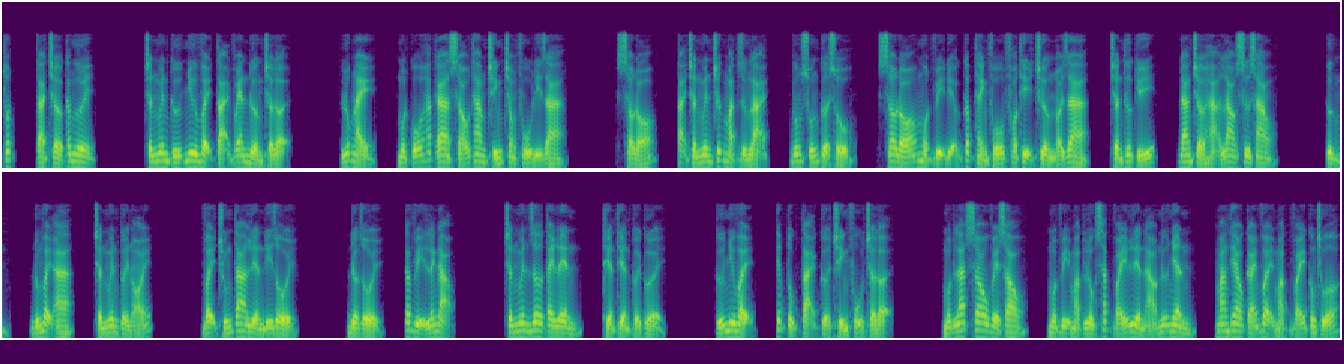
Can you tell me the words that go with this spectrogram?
Tốt, ta chờ các ngươi trần nguyên cứ như vậy tại ven đường chờ đợi. Lúc này, một cỗ hk sáu tham chính trong phủ đi ra. Sau đó, tại trần nguyên trước mặt dừng lại bung xuống cửa sổ, sau đó một vị địa cấp thành phố phó thị trưởng nói ra, trần thư ký, đang chờ hạ lao sư sao? Ừ m đúng vậy a, trần nguyên cười nói. Vậy chúng ta liền đi rồi. Được rồi, các vị lãnh đạo. Trần nguyên giơ tay lên, thiện thiện cười cười. Cứ như vậy, tiếp tục tại cửa chính phủ chờ đợi. Một lát sau về sau, một vị mặc lục sắc váy liền áo nữ nhân, mang theo cái vậy mặc váy công chúa,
